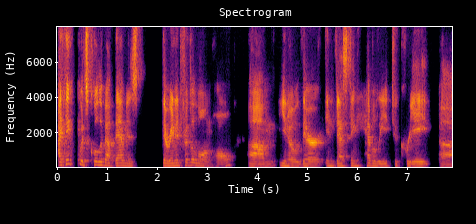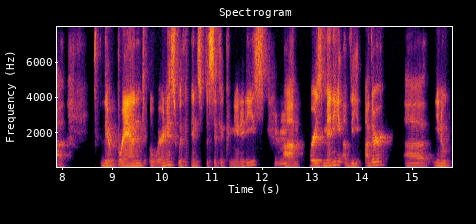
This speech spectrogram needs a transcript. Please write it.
I think what's cool about them is they're in it for the long haul. Um, you know, they're investing heavily to create uh, their brand awareness within specific communities. Mm-hmm. Um, whereas many of the other, uh, you know,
